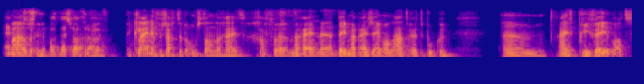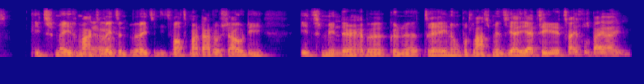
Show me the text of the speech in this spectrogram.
En Maar dat ook- was best wel groot. een kleine verzachtende omstandigheid gaf eh Marijn, eh deed Marijn Zeeman later uit de boeken. Ehm, hij heeft privé wat iets meegemaakt. Ja. We, weten, we weten niet wat, maar daardoor zou die iets minder hebben kunnen trainen op het laatste moment. Jij, jij hebt hier twijfels bij, Raheem?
